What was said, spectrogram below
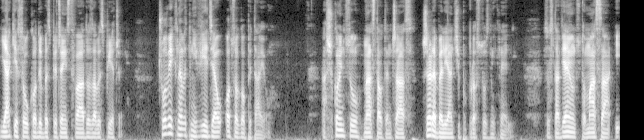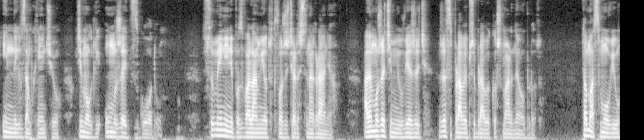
Jakie są kody bezpieczeństwa do zabezpieczeń? Człowiek nawet nie wiedział, o co go pytają. Aż w końcu nastał ten czas, że rebelianci po prostu zniknęli, zostawiając Tomasa i innych w zamknięciu, gdzie mogli umrzeć z głodu. Sumienie nie pozwala mi odtworzyć reszty nagrania, ale możecie mi uwierzyć, że sprawy przybrały koszmarny obrót. Tomas mówił,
